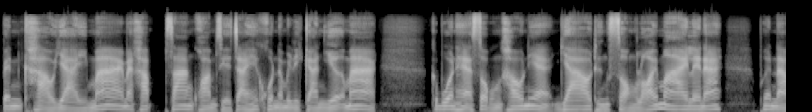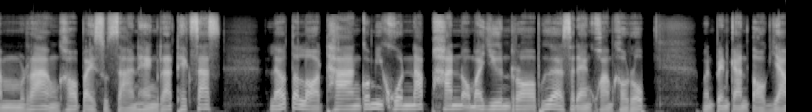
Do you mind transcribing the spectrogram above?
เป็นข่าวใหญ่มากนะครับ สร้างความเสียใจให้คนอเมริกันเยอะมาก กระบวนแห่ศพของเขาเนี่ยยาวถึง 200 ไมล์เลยนะ เพื่อนำร่างของเขาไปสุสานแห่งรัฐเท็กซัส แล้วตลอดทางก็มีคนนับพันออกมายืนรอเพื่อแสดงความเคารพ มันเป็นการตอกย้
